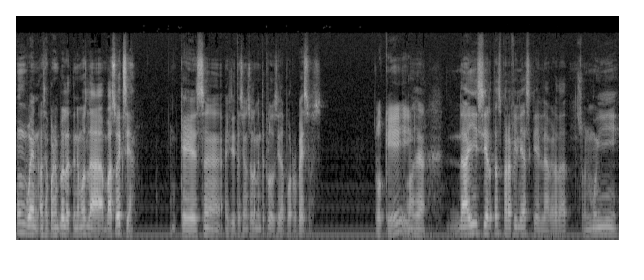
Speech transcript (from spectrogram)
un buen, o sea, por ejemplo, la, tenemos la vasoexia, que es eh, excitación solamente producida por besos. Ok. O sea, hay ciertas parafilias que la verdad son muy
